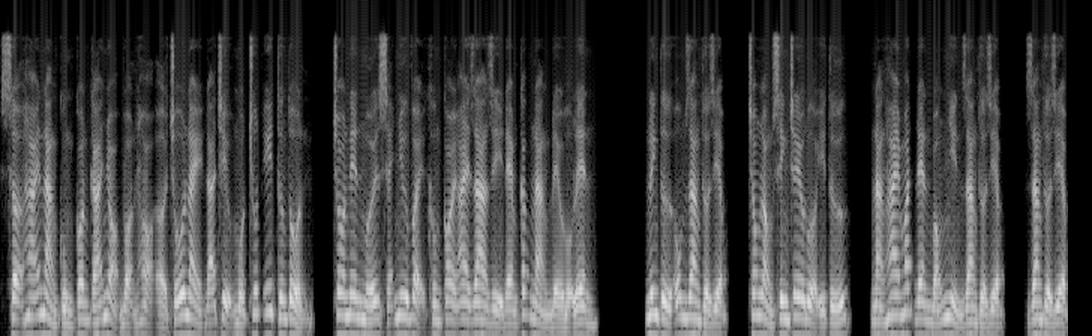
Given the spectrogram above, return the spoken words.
Sợ hãi nàng cùng con cá nhỏ bọn họ ở chỗ này đã chịu một chút ít thương tổn, cho nên mới sẽ như vậy không coi ai ra gì đem các nàng đều hộ lên. Ninh Tử ôm Giang Thừa Diệp, trong lòng sinh trêu đùa ý tứ, nàng hai mắt đen bóng nhìn Giang Thừa Diệp, Giang Thừa Diệp,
